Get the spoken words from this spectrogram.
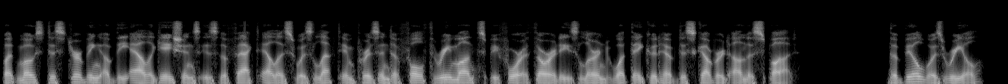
But most disturbing of the allegations is the fact Ellis was left imprisoned a full three months before authorities learned what they could have discovered on the spot. The bill was real,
